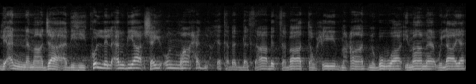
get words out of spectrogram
لأن ما جاء به كل الأنبياء شيء واحد. لا يتبدل ثابت ثبات توحيد معاد نبوة إمامة ولاية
